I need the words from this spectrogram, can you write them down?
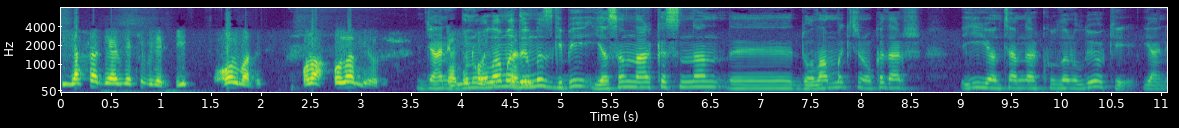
yasa devleti bile değil, olmadık. Ola, olamıyoruz. Yani Kendi bunu olamadığımız gibi yasanın arkasından e, dolanmak için o kadar iyi yöntemler kullanılıyor ki yani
